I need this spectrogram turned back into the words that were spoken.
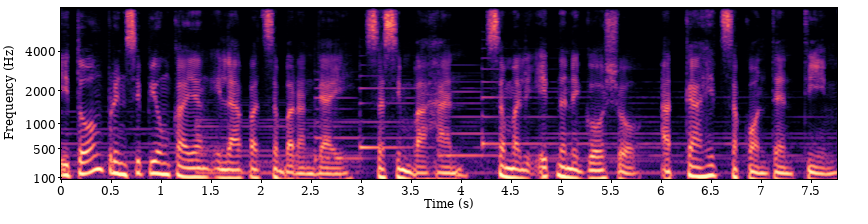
Ito ang prinsipyong kayang ilapat sa barangay, sa simbahan, sa maliit na negosyo, at kahit sa content team.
